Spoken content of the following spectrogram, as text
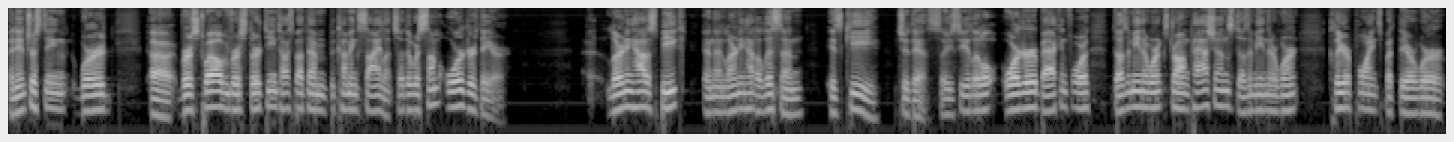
an interesting word uh, verse 12 and verse 13 talks about them becoming silent. So there was some order there. Uh, learning how to speak and then learning how to listen is key to this. So you see a little order back and forth. Doesn't mean there weren't strong passions, doesn't mean there weren't clear points, but there were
